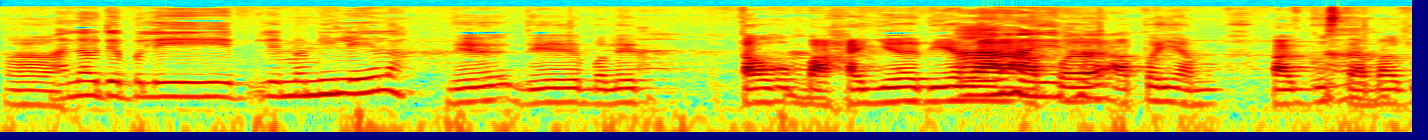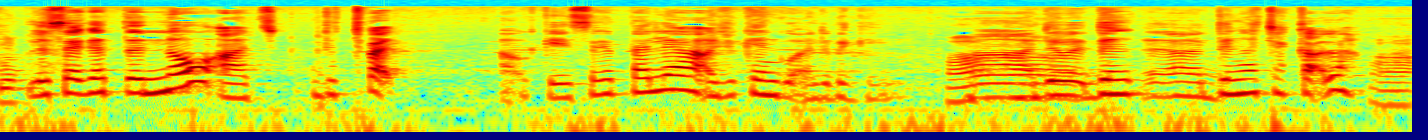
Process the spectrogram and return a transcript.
Ah, ah. now dia boleh boleh memilih lah dia dia boleh tahu bahaya dia Ah, lah bahaya, apa ha. apa yang bagus tak bagus. bila saya kata no ah dia cepat ah, okay saya kata Talia you can go and pergi Ah. ah. dia deng, uh, dengar cakap lah Ah,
